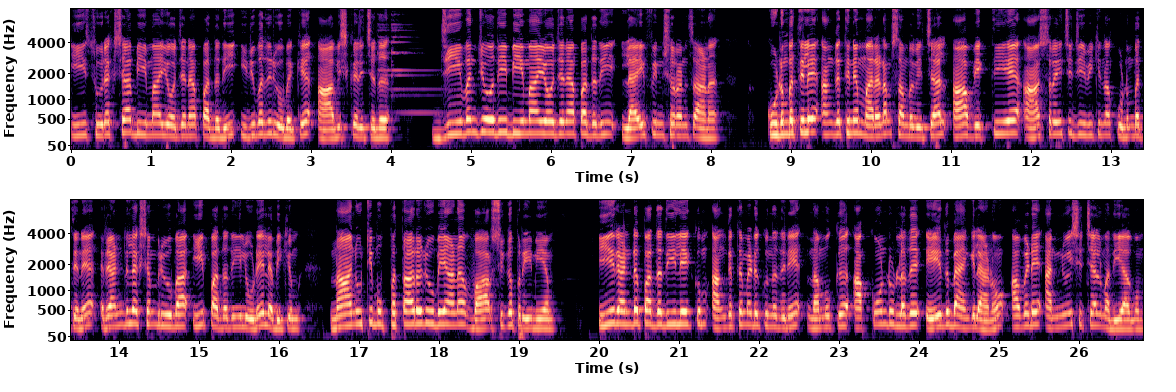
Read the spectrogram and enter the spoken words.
ഈ സുരക്ഷാ ബീമ യോജന പദ്ധതി ഇരുപത് രൂപയ്ക്ക് ആവിഷ്കരിച്ചത്. ജീവൻ ജ്യോതി ബീമ യോജന പദ്ധതി ലൈഫ് ഇൻഷുറൻസ് ആണ്. കുടുംബത്തിലെ അംഗത്തിന് മരണം സംഭവിച്ചാൽ ആ വ്യക്തിയെ ആശ്രയിച്ച് ജീവിക്കുന്ന കുടുംബത്തിന് രണ്ട് ലക്ഷം രൂപ ഈ പദ്ധതിയിലൂടെ ലഭിക്കും. നാനൂറ്റി രൂപയാണ് വാർഷിക പ്രീമിയം. ഈ രണ്ട് പദ്ധതിയിലേക്കും അംഗത്വമെടുക്കുന്നതിന് നമുക്ക് അക്കൗണ്ട് ഉള്ളത് ഏത് ബാങ്കിലാണോ അവിടെ അന്വേഷിച്ചാൽ മതിയാകും.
